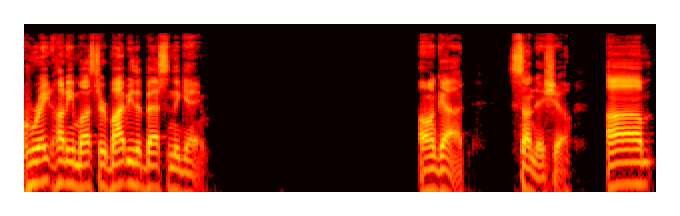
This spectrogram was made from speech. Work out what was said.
Great honey mustard. Might be the best in the game. On God. Sunday show. Um,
